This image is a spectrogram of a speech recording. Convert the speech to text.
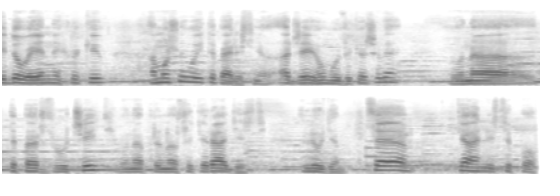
і довоєнних років, а можливо і теперішнього, адже його музика живе. Вона тепер звучить, вона приносить радість людям. Це тяглість епох,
